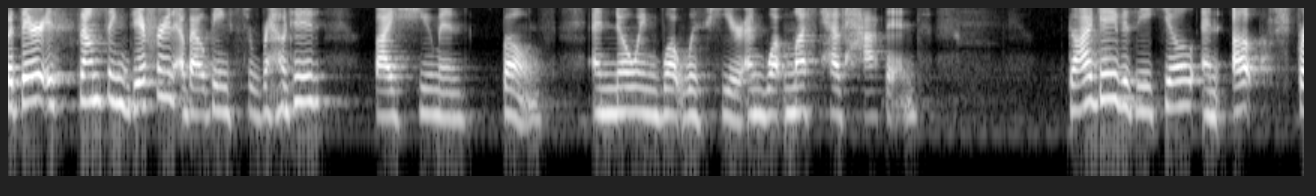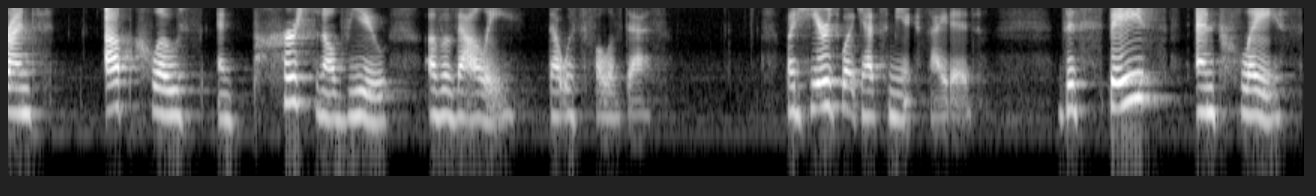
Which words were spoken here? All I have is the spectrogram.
But there is something different about being surrounded by human bones and knowing what was here and what must have happened. God gave Ezekiel an upfront, up close, and personal view of a valley that was full of death. But here's what gets me excited the space and place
